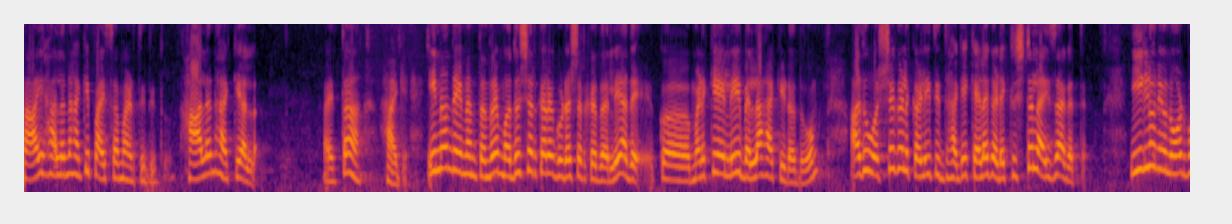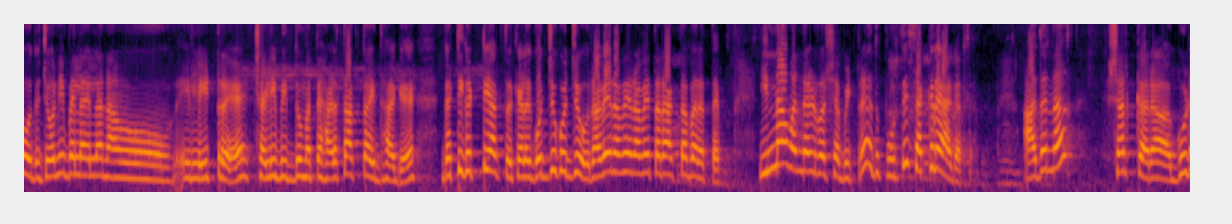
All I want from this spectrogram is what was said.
ಕಾಯಿ ಹಾಲನ್ನು ಹಾಕಿ ಪಾಯಸ ಮಾಡ್ತಿದ್ದಿದ್ದು. ಹಾಲನ್ನು ಹಾಕಿ ಅಲ್ಲ. ಆಯಿತಾ? ಹಾಗೆ. ಇನ್ನೊಂದು ಏನಂತಂದರೆ ಮಧು ಶರ್ಕರ, ಗುಡ ಶರ್ಕದಲ್ಲಿ ಅದೇ ಮಡಿಕೆಯಲ್ಲಿ ಬೆಲ್ಲ ಹಾಕಿಡೋದು. ಅದು ವರ್ಷಗಳು ಕಳೀತಿದ್ದ ಹಾಗೆ ಕೆಳಗಡೆ ಕ್ರಿಸ್ಟಲೈಸ್ ಆಗುತ್ತೆ. ಈಗಲೂ ನೀವು ನೋಡ್ಬೋದು, ಜೋನಿ ಬೆಲ್ಲ ಎಲ್ಲ ನಾವು ಇಲ್ಲಿ ಇಟ್ಟರೆ ಚಳಿ ಬಿದ್ದು ಮತ್ತು ಹಳತಾಗ್ತಾ ಇದ್ದ ಹಾಗೆ ಗಟ್ಟಿ ಗಟ್ಟಿ ಆಗ್ತದೆ. ಕೆಳಗೆ ಗೊಜ್ಜು ಗೊಜ್ಜು, ರವೆ ರವೆ ರವೆ ಥರ ಆಗ್ತಾ ಬರುತ್ತೆ. ಇನ್ನೂ ಒಂದೆರಡು ವರ್ಷ ಬಿಟ್ಟರೆ ಅದು ಪೂರ್ತಿ ಸಕ್ಕರೆ ಆಗತ್ತೆ. ಅದನ್ನು ಶರ್ಕರ, ಗುಡ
